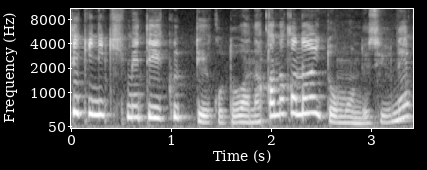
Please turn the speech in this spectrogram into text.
的に決めていくっていうことはなかなかないと思うんですよね。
